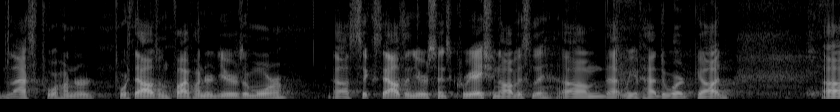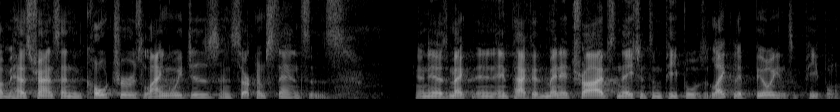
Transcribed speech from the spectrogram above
the last 400, 4,500 years or more uh, 6,000 years since creation, obviously, um, that we've had the Word of God. Um, it has transcended cultures, languages, and circumstances. And it has make, impacted many tribes, nations, and peoples, likely billions of people.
